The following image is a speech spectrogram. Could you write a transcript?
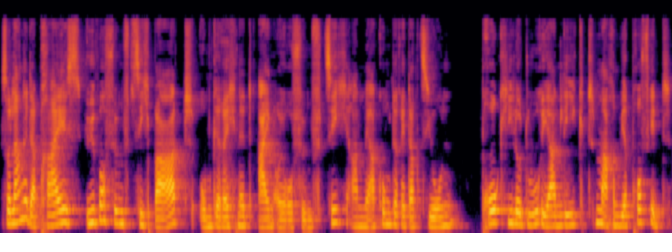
Solange der Preis über 50 Baht, umgerechnet 1,50 Euro, Anmerkung der Redaktion, pro Kilo Durian liegt, machen wir Profit.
